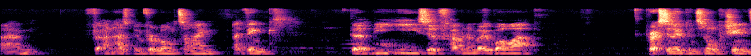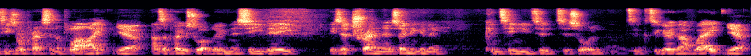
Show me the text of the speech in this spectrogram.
um, for, and has been for a long time. I think that the ease of having a mobile app, pressing open to opportunities or pressing apply, Yeah. as opposed to uploading a CV, is a trend that's only going to continue to, to sort of to, to go that way. Yeah.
